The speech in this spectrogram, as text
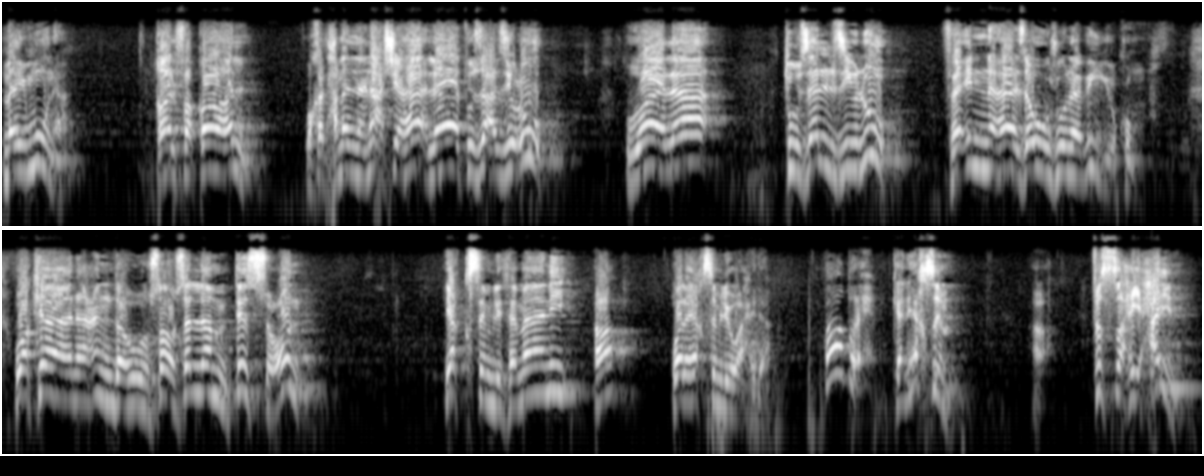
ميمونة. قال فقال وقد حملنا نعشها لا تزعزعوه ولا تزلزلوه فإنها زوج نبيكم. وكان عنده صلى الله عليه وسلم تسع يقسم لثماني أه؟ ولا يقسم لواحدة. واضح كان يقسم. أه؟ في الصحيحين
